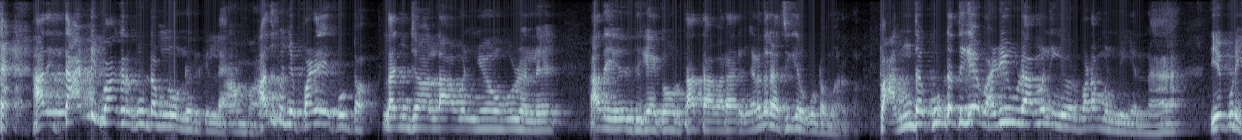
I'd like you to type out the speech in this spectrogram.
அதை தாண்டி பார்க்குற கூட்டம்னு ஒன்று இருக்குல்ல. ஆமாம் அது கொஞ்சம் பழைய கூட்டம். லஞ்சம் லாவண்யம் ஊழல் அதை எதிர்த்து கேட்க ஒரு தாத்தா வராருங்கிறத ரசிக்கிற கூட்டமாக இருக்கும். இப்போ அந்த கூட்டத்துக்கே வழி விடாமல் நீங்கள் ஒரு படம் பண்ணீங்கன்னா எப்படி?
